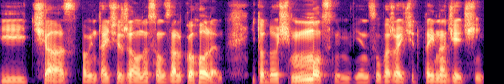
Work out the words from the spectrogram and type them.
i ciast. Pamiętajcie, że one są z alkoholem i to dość mocnym, więc uważajcie tutaj na dzieci.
